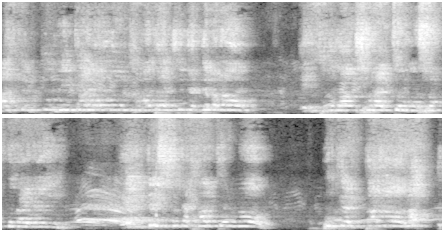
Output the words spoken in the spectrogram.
আজকে টুপি কালো খাওয়া চিন্তা দেবে না এই সমাজ শোনার জন্য শক্ত নাই এই দৃশ্য দেখার জন্য বুকের তাজা রক্ত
